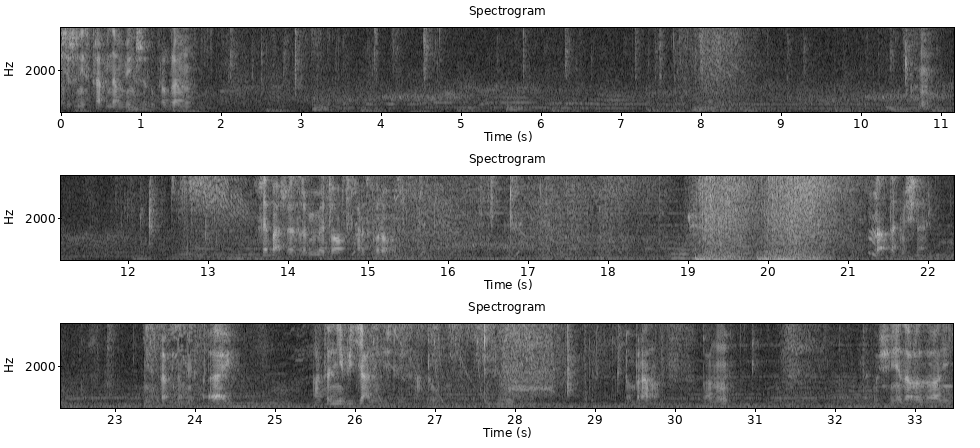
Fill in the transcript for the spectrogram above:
Myślę, że nie sprawi nam większego problemu. Hmm. Chyba, że zrobimy to hardkorowo. No, tak myślę. Nie sprawi nam Ej! A ten niewidzialny gdzieś tu jest. A tu. Dobranoc panu. Tego się nie da rozwalić.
